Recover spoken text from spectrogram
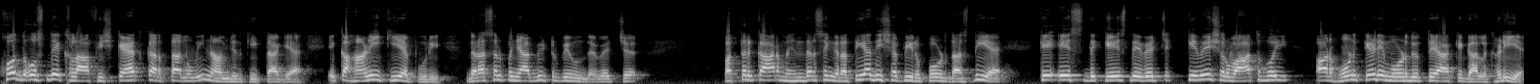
ਖੁਦ ਉਸ ਦੇ ਖਿਲਾਫ ਹੀ ਸ਼ਿਕਾਇਤਕਰਤਾ ਨੂੰ ਵੀ ਨਾਮਜ਼ਦ ਕੀਤਾ ਗਿਆ ਇਹ ਕਹਾਣੀ ਕੀ ਹੈ ਪੂਰੀ? ਦਰਅਸਲ ਪੰਜਾਬੀ ਟ੍ਰਿਬਿਊਨ ਦੇ ਵਿੱਚ ਪੱਤਰਕਾਰ ਮਹਿੰਦਰ ਸਿੰਘ ਰਤੀਆ ਦੀ ਛਪੀ ਰਿਪੋਰਟ ਦੱਸਦੀ ਹੈ ਕਿ ਇਸ ਦੇ ਕੇਸ ਦੇ ਵਿੱਚ ਕਿਵੇਂ ਸ਼ੁਰੂਆਤ ਹੋਈ ਔਰ ਹੁਣ ਕਿਹੜੇ ਮੋੜ ਦੇ ਉੱਤੇ ਆ ਕੇ ਗੱਲ ਖੜੀ ਹੈ।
